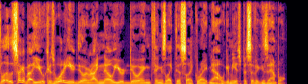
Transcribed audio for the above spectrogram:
let's talk about you because what are you doing? I know you're doing things like this, like right now. Give me a specific example.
